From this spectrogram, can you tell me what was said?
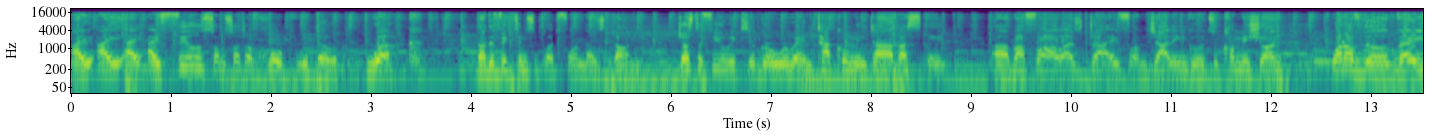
I, I, I feel some sort of hope with the work that the victim support fund has done. Just a few weeks ago, we were in Takum in Taraba State, uh, about four hours drive from Jalingo to commission one of the very,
